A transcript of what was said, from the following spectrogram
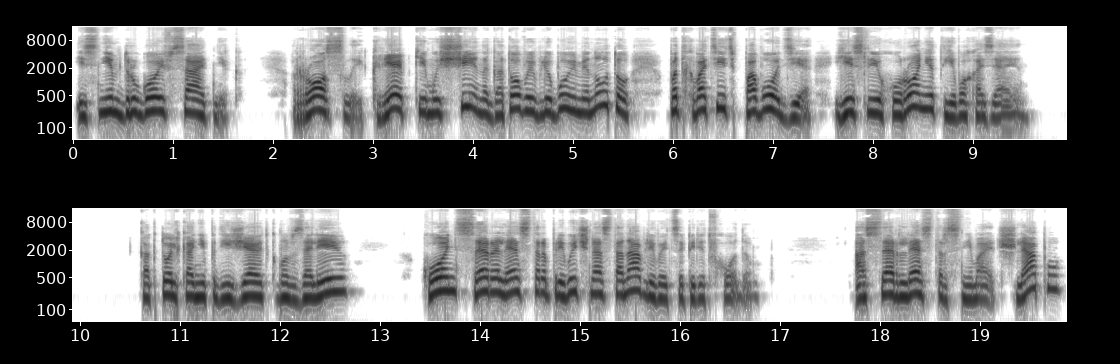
И с ним другой всадник, рослый, крепкий мужчина, готовый в любую минуту подхватить поводья, если их уронит его хозяин. Как только они подъезжают к мавзолею, конь сэра Лестера привычно останавливается перед входом, а сэр Лестер снимает шляпу,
